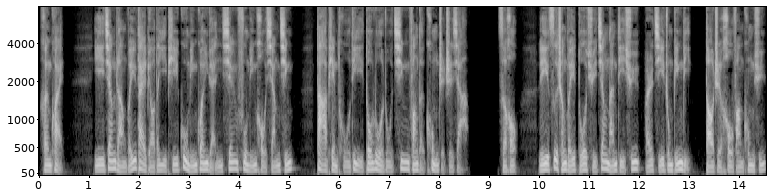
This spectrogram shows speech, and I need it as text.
很快，以江壤为代表的一批顾名官员先复明后降清，大片土地都落入清方的控制之下。此后，李自成为夺取江南地区而集中兵力，导致后方空虚，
